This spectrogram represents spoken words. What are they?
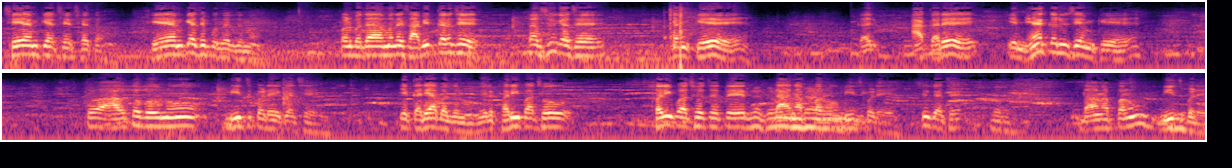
છે એમ કે છે છે તો. છે એમ કે છે પુનર્જન્મ. પણ બધા મને સાબિત કરે છે. તાર શું કે છે? એમ કે આ કરે એ મેં કર્યું છે એમ કે તો આવતો બહુનું બીજ પડે કે છે એ કર્યા બદલનું. એટલે ફરી પાછો ફરી પાછો છે તે દાન આપવાનું બીજ પડે. શું કે છે? દાન આપવાનું બીજ પડે.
